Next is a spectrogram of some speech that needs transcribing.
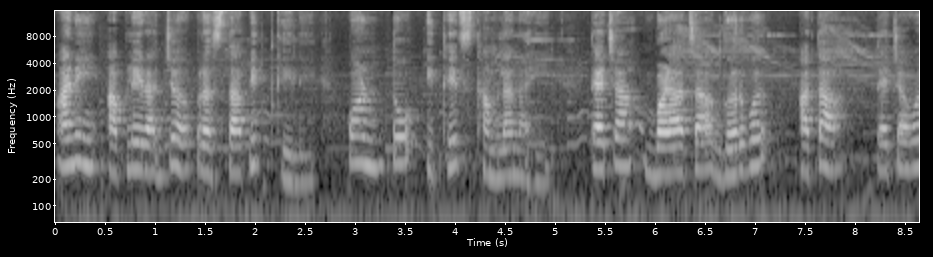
आणि आपले राज्य प्रस्थापित केले पण तो इथेच थांबला नाही. त्याच्या बळाचा गर्व आता त्याच्यावर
